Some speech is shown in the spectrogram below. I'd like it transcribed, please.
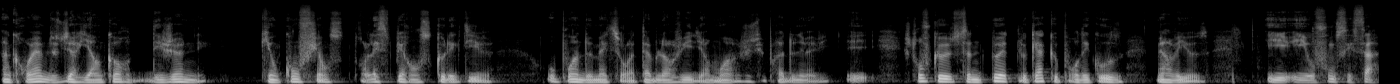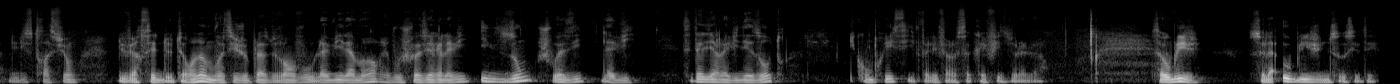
incroyable de se dire qu'il y a encore des jeunes qui ont confiance dans l'espérance collective au point de mettre sur la table leur vie et dire moi je suis prêt à donner ma vie. Et je trouve que ça ne peut être le cas que pour des causes merveilleuses. Et, au fond c'est ça l'illustration du verset de Deutéronome. Voici je place devant vous la vie la mort et vous choisirez la vie. Ils ont choisi la vie, c'est-à-dire la vie des autres, y compris s'il fallait faire le sacrifice de la leur. Ça oblige, cela oblige une société.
